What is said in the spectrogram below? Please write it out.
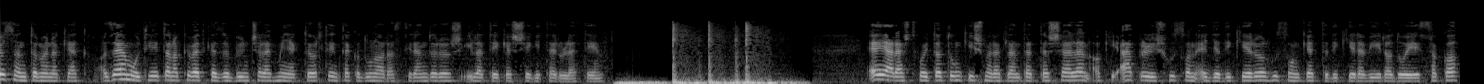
Köszöntöm Önöket! Az elmúlt héten a következő bűncselekmények történtek a Dunaraszti rendőrös illetékességi területén. Eljárást folytatunk ismeretlen tettes ellen, aki április 21-éről 22-ére víradó éjszaka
